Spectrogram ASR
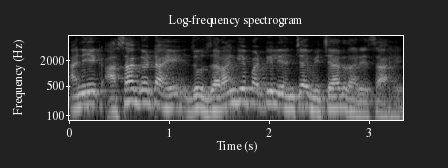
आणि एक असा गट आहे जो जरांगे पाटील यांच्या विचारधारेचा आहे.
